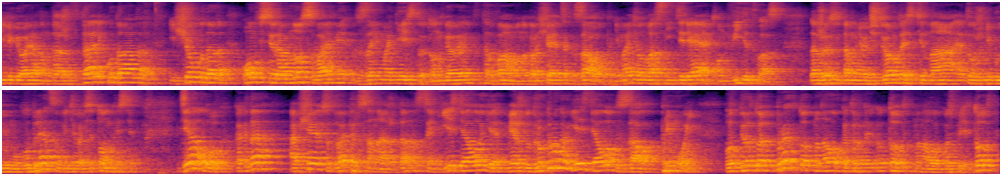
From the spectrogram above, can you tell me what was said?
или говорят там даже вдали куда-то, еще куда-то, он все равно с вами взаимодействует. Он говорит это вам, он обращается к залу, понимаете, он вас не теряет, он видит вас. Даже если там у него четвертая стена, это уже не будем углубляться в эти во все тонкости. Диалог, когда общаются два персонажа да, на сцене. Есть диалоги между друг другом, есть диалог с залом, прямой. Вот Бертольд Брехт, тот монолог, который, тот монолог, господи, тот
